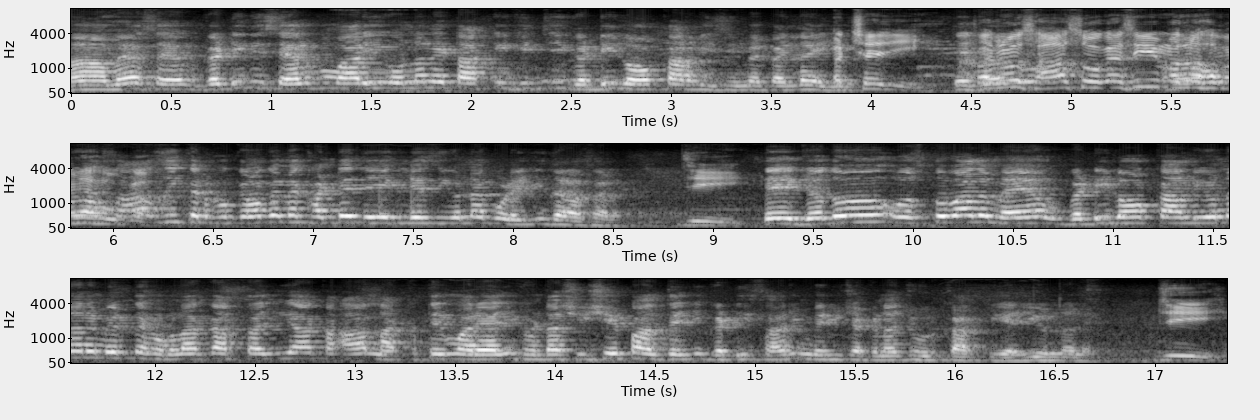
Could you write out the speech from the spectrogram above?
ਹਾਂ ਮੈਂ ਸੈ- ਗੱਡੀ ਦੀ ਸੈਲਫ ਮਾਰੀ ਉਹਨਾਂ ਨੇ ਟਾਕੀ ਖਿੱਚੀ ਗੱਡੀ ਲੌਕ ਕਰ ਲਈ ਸੀ ਮੈਂ ਪਹਿਲਾਂ ਹੀ। ਅੱਛਾ ਜੀ। ਤੇ ਪਰ ਉਹ ਜਦੋਂ- ਸਾਹਸ ਹੋ ਗਿਆ ਸੀ ਵੀ ਮਤਲਬ ਹਮਲਾ ਹੋਊਗਾ। ਸੀ ਕਿਉਂਕਿ ਮੈਂ ਖੰਡੇ ਦੇਖ ਲਏ ਸੀ ਉਹਨਾਂ ਕੋਲੇ ਜੀ ਦਰਅਸਲ। ਜੀ। ਤੇ ਜਦੋਂ ਉਸ ਤੋਂ ਬਾਅਦ ਮੈਂ ਗੱਡੀ ਲੌਕ ਕਰ ਲਈ ਉਹਨਾਂ ਨੇ ਮੇਰੇ ਤੇ ਹਮਲਾ ਕਰਤਾ ਜੀ। ਆ ਆ ਨੱਕ ਤੇ ਮਾਰਿਆ ਜੀ ਖੰਡਾ ਸ਼ੀਸ਼ੇ ਭੰਨਤੇ ਜੀ ਗੱਡੀ ਸਾਰੀ ਮੇਰੀ ਚਕਨਾ ਚੂਰ ਕਰਤੀ ਹੈ ਜੀ ਉਹਨਾਂ ਨੇ। ਜੀ।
